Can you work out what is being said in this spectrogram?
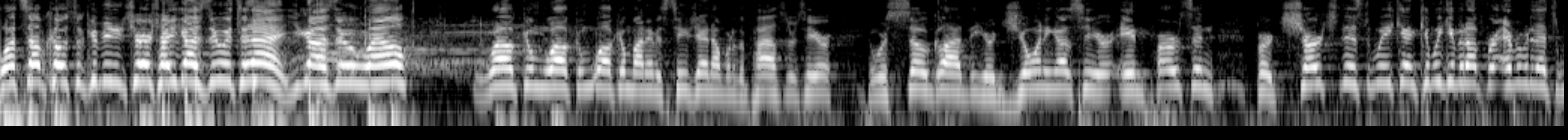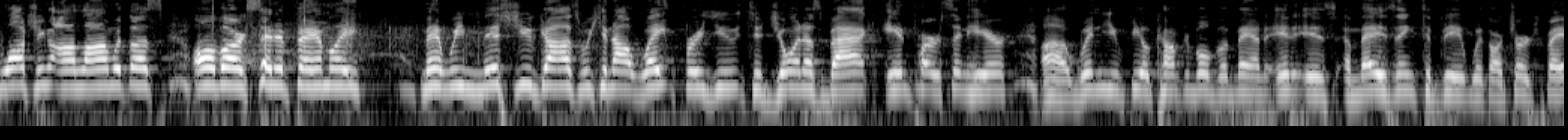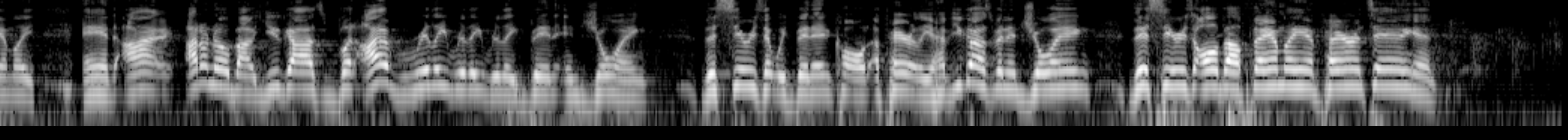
What's up, Coastal Community Church? How you guys doing today? You guys doing well? Welcome, welcome, welcome. My name is TJ, and I'm one of the pastors here, and we're so glad that you're joining us here in person for church this weekend. Can we give it up for everybody that's watching online with us, all of our extended family? Man, we miss you guys. We cannot wait for you to join us back in person here uh, when you feel comfortable. But man, it is amazing to be with our church family. And I, I don't know about you guys, but I have really, really, really been enjoying this series that we've been in called Apparently. Have you guys been enjoying this series all about family and parenting and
